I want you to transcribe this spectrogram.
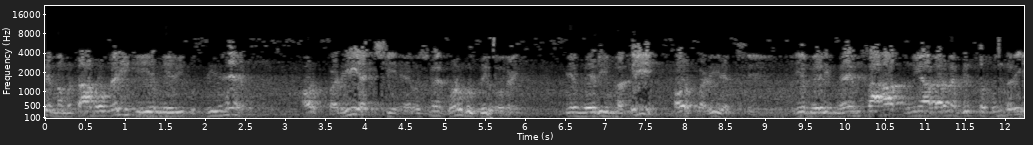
से ममता हो गई कि ये मेरी बुद्धि है और बड़ी अच्छी है, उसमें गुण बुद्धि हो गई। ये मेरी मति और बड़ी अच्छी। ये मेरी मैम साहब दुनिया भर में विश्व सुंदरी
